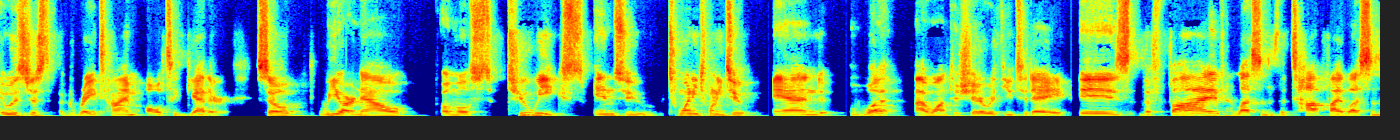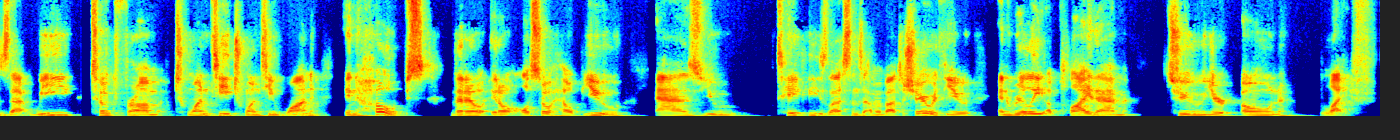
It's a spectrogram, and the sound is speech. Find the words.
It was just a great time altogether. So we are now almost two weeks into 2022. And what I want to share with you today is the five lessons, the top five lessons that we took from 2021 in hopes that it'll, it'll also help you as you take these lessons I'm about to share with you and really apply them to your own life,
